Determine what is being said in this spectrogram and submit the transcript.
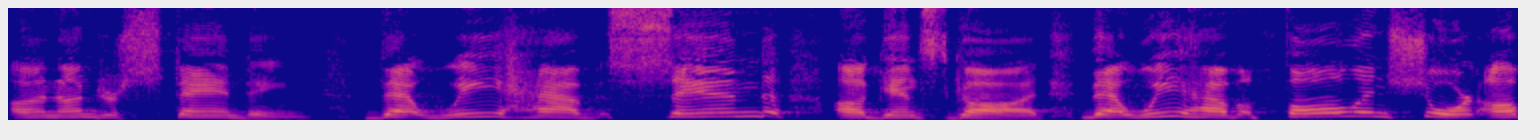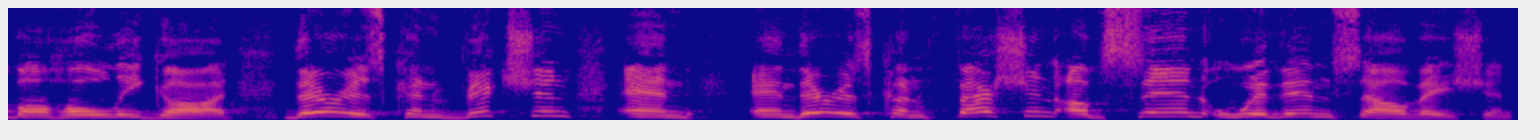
an understanding that we have sinned against God, that we have fallen short of a holy God. There is conviction and, and there is confession of sin within salvation.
